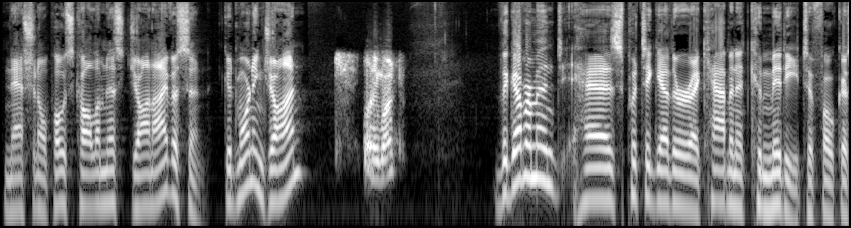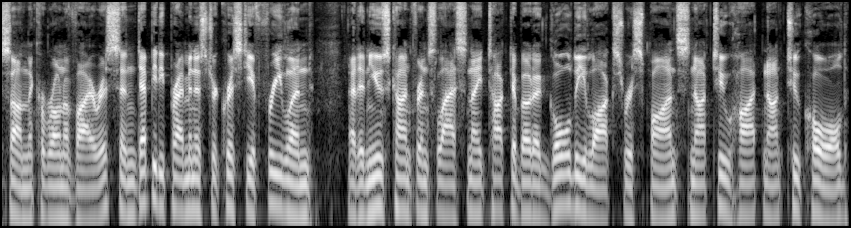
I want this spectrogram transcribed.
National Post columnist John Ivison. Good morning, John. Morning, Mark. The government has put together a cabinet committee to focus on the coronavirus, and Deputy Prime Minister Chrystia Freeland at a news conference last night talked about a Goldilocks response, not too hot, not too cold.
